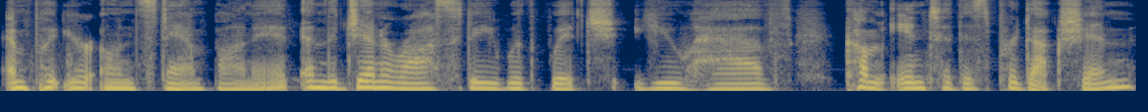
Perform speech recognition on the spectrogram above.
and put your own stamp on it. And the generosity with which you have come into this production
